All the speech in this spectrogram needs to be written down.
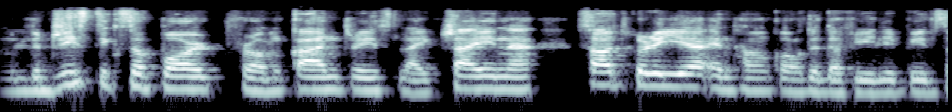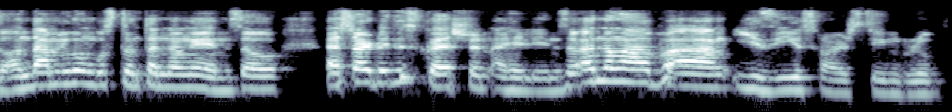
logistic support from countries like China, South Korea, and Hong Kong to the Philippines. So, ang dami kong gustong tanongin. So, I started this question, Aileen. So, ano nga ba ang Easy Sourcing Group?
